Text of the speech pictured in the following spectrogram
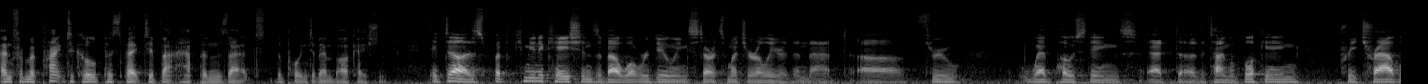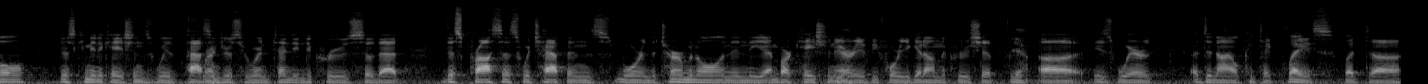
And from a practical perspective, that happens at the point of embarkation. It does, but communications about what we're doing starts much earlier than that uh, through web postings at uh, the time of booking, pre travel. There's communications with passengers right. who are intending to cruise so that this process, which happens more in the terminal and in the embarkation yeah. area before you get on the cruise ship, yeah. uh, is where a denial could take place. But uh,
